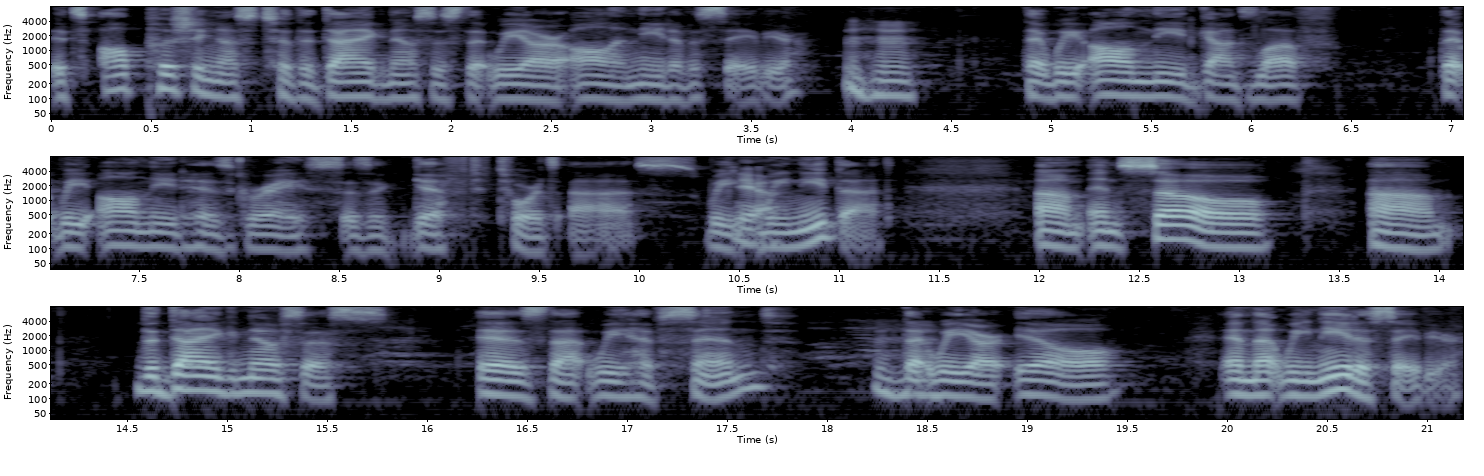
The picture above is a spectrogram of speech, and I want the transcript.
it's all pushing us to the diagnosis that we are all in need of a Savior, Mm-hmm. that we all need God's love, that we all need His grace as a gift towards us. We, Yeah. we need that. Um, and so um, the diagnosis is that we have sinned, that we are ill, and that we need a Savior.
